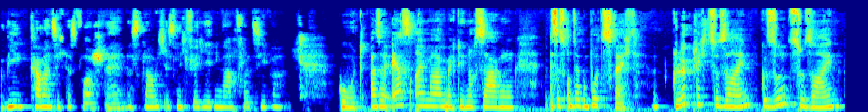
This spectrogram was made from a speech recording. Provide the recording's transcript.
wie kann man sich das vorstellen? Das, glaube ich, ist nicht für jeden nachvollziehbar. Gut, also erst einmal möchte ich noch sagen, es ist unser Geburtsrecht, glücklich zu sein, gesund zu sein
